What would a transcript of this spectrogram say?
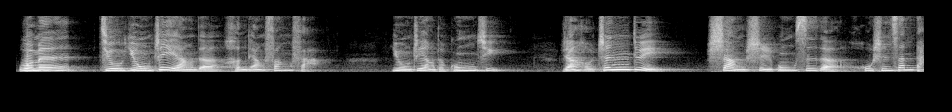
我们就用这样的衡量方法，用这样的工具，然后针对。上市公司的沪深三百，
